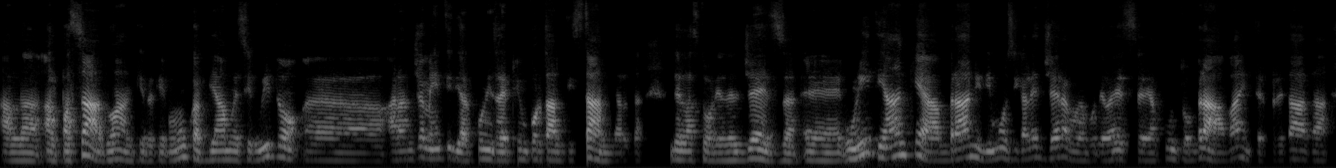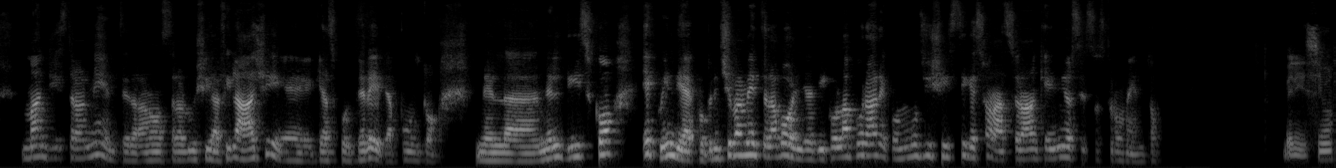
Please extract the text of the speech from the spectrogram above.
al, al passato, anche perché comunque abbiamo eseguito eh, arrangiamenti di alcuni tra i più importanti standard della storia del jazz, eh, uniti anche a brani di musica leggera come poteva essere appunto Brava, interpretata magistralmente dalla nostra Lucia Filaci, eh, che ascoltiamo ascolterete appunto nel, nel disco e quindi ecco principalmente la voglia di collaborare con musicisti che suonassero anche il mio stesso strumento. Benissimo.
